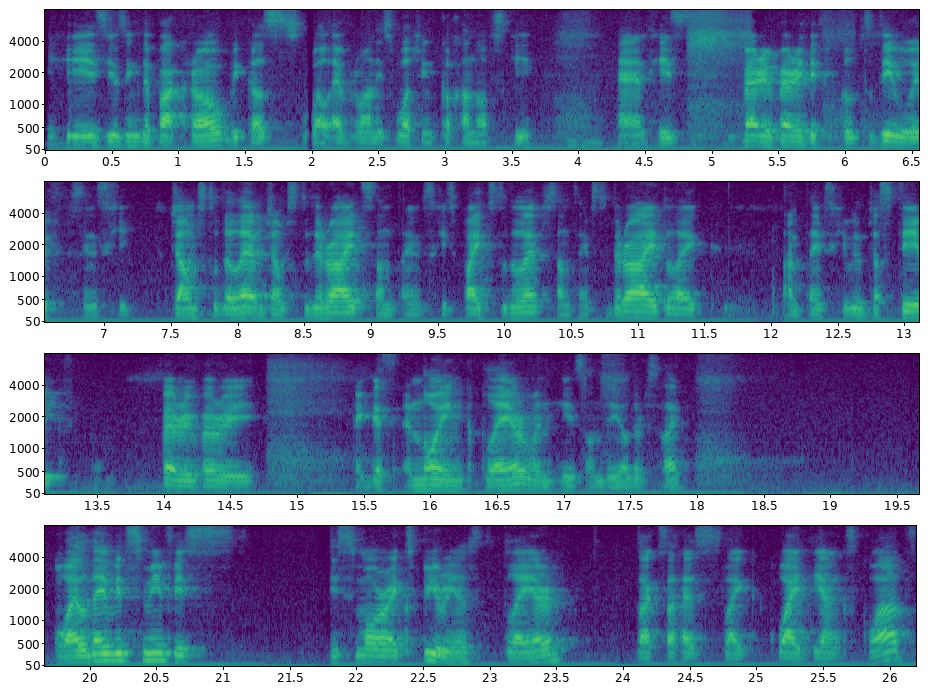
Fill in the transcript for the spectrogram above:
he is using the back row because well everyone is watching Kochanowski, and he's very very difficult to deal with since he jumps to the left, jumps to the right. Sometimes he spikes to the left, sometimes to the right. Like sometimes he will just tip. Very, very, I guess, annoying player when he's on the other side. While David Smith is this more experienced player, Zaksa has like quite young squad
